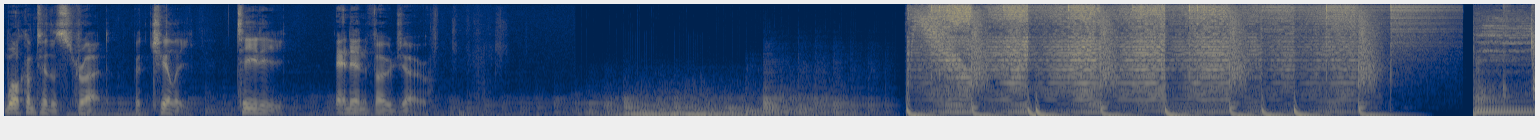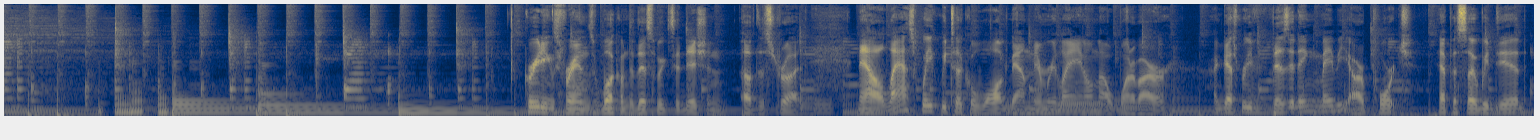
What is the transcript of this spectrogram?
Welcome to the Strut with Chili, TD, and Info Joe. Greetings, friends. Welcome to this week's edition of The Strut. Now, last week we took a walk down memory lane on uh, one of our, I guess, revisiting maybe our porch episode we did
